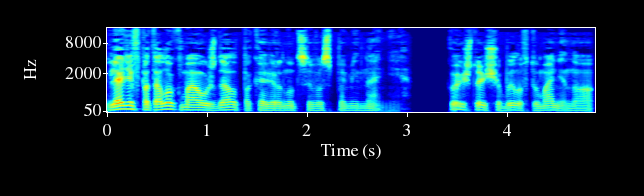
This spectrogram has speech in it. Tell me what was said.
Глядя в потолок, Мау ждал, пока вернутся воспоминания. Кое-что еще было в тумане, но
